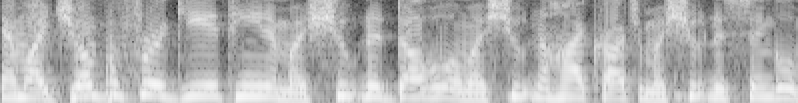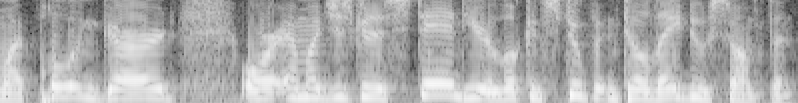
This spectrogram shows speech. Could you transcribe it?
Am I jumping for a guillotine? Am I shooting a double? Am I shooting a high crotch? Am I shooting a single? Am I pulling guard? Or am I just to stand here looking stupid until they do something?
